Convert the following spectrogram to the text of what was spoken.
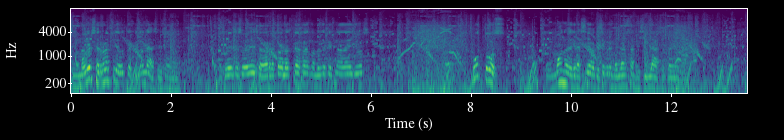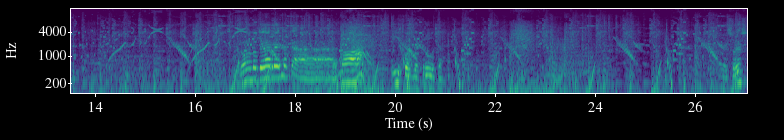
Sin moverse rápido, que no la haces, hombre. Eso es, eso es, agarra todas las cajas, no les dejes nada a ellos. ¡Putos! El mono desgraciado que siempre me lanza misilazos ahí. No, no te agarres loca. No. Hijos de fruta. Eso es.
